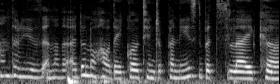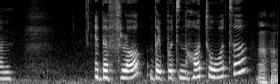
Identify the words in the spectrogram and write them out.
And there is another, I don't know how they call it in Japanese, but it's like um, the flour, they put in hot water Uh huh.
